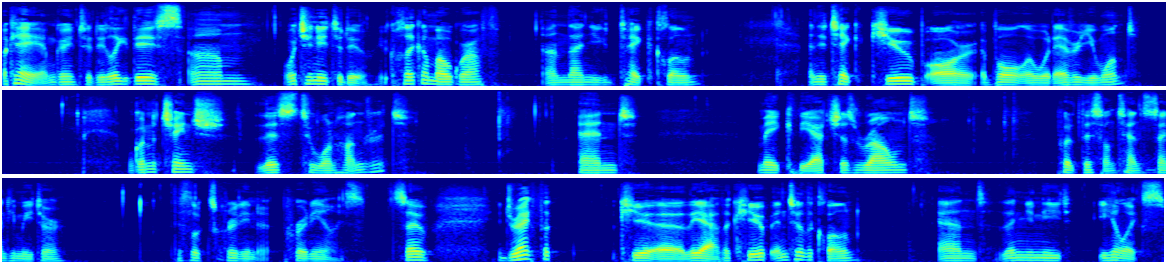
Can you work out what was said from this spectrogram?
Okay, I'm going to delete this. Um, what you need to do, you click on MoGraph and then you take a clone and you take a cube or a ball or whatever you want. I'm gonna change this to 100 and make the edges round. Put this on 10 centimeter. This looks pretty pretty nice. So you drag the uh, yeah the cube into the clone and then you need helix.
